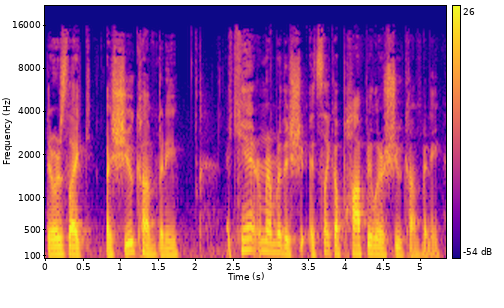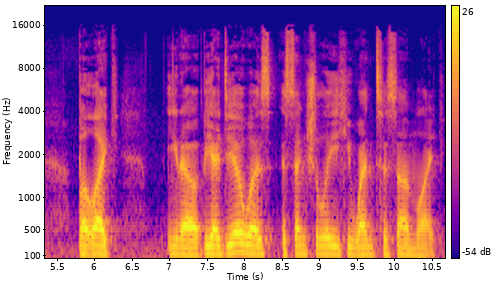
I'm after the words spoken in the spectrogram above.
there was like a shoe company I can't remember the shoe it's like a popular shoe company but like you know, the idea was essentially he went to some like,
